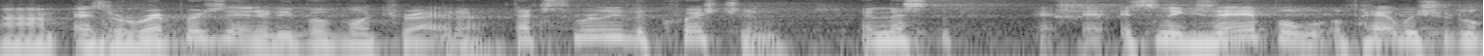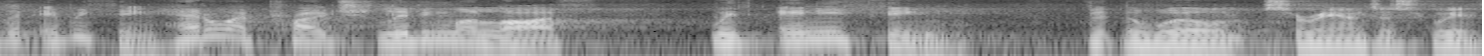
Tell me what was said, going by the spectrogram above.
um, as a representative of my Creator? That's really the question. And that's the, it's an example of how we should look at everything. How do I approach living my life with anything that the world surrounds us with?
